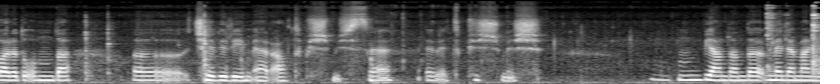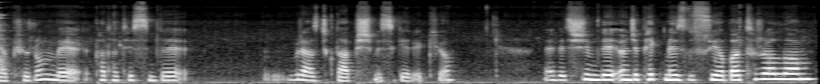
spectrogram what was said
Bu arada onu da e, çevireyim eğer altı pişmişse. Evet pişmiş. Bir yandan da melemen yapıyorum ve patatesim de e, birazcık daha pişmesi gerekiyor. Evet şimdi önce pekmezli suya batıralım.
